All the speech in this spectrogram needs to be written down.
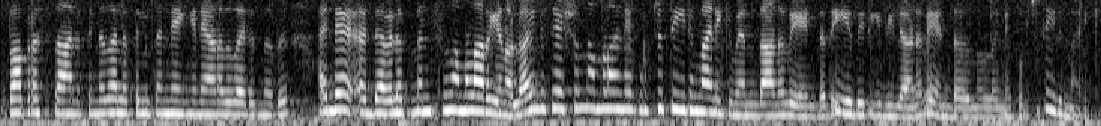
ഇപ്പോൾ ആ പ്രസ്ഥാനത്തിന്റെ തലത്തിൽ തന്നെ എങ്ങനെയാണ് അത് വരുന്നത്? അതിന്റെ ഡെവലപ്മെന്റ്സ് നമ്മൾ അറിയണമല്ലോ. അതിന് ശേഷം നമ്മൾ അതിനെക്കുറിച്ച് തീരുമാനിക്കും. എന്താണ് വേണ്ടത്? ഏത് രീതിയിലാണ് വേണ്ടതെന്നുള്ളതിനെക്കുറിച്ച് തീരുമാനിക്കും.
